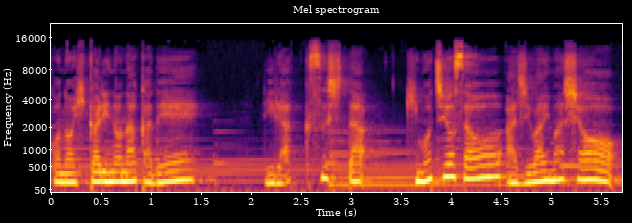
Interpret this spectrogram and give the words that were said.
この光の中でリラックスした気持ちよさを味わいましょう。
